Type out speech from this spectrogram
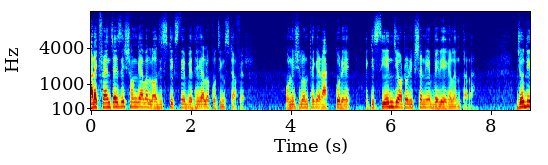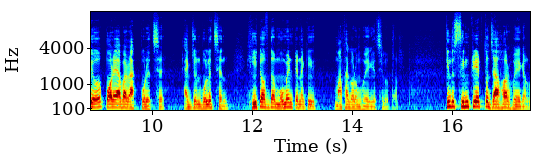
আরেক ফ্র্যাঞ্চাইজির সঙ্গে আবার লজিস্টিক্স নিয়ে বেঁধে গেল কোচিং স্টাফের অনুশীলন থেকে রাগ করে একটি সিএনজি অটোরিকশা নিয়ে বেরিয়ে গেলেন তারা। যদিও পরে আবার রাগ পড়েছে। একজন বলেছেন হিট অফ দ্য মোমেন্টে নাকি মাথা গরম হয়ে গেছিল তার। কিন্তু সিন ক্রিয়েট তো যা হওয়ার হয়ে গেল।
